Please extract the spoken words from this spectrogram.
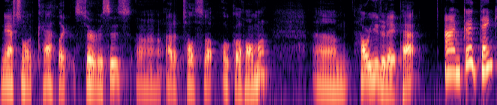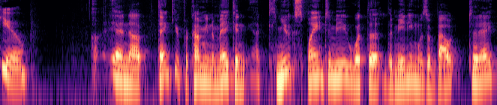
National Catholic Services uh, out of Tulsa, Oklahoma. Um, how are you today, Pat? I'm good, thank you. Uh, and uh, thank you for coming to Macon. Uh, can you explain to me what the, the meeting was about today?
